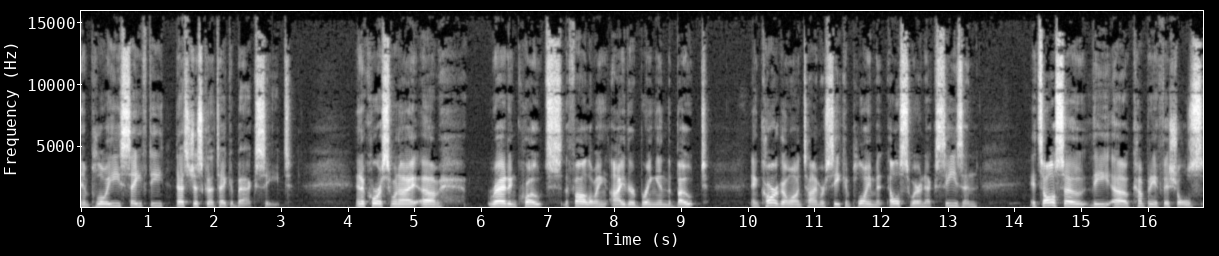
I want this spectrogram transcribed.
employee safety, that's just going to take a back seat. And of course, when I um, read in quotes the following either bring in the boat and cargo on time or seek employment elsewhere next season, it's also the uh, company officials'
